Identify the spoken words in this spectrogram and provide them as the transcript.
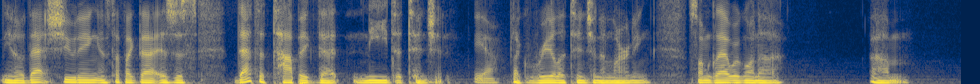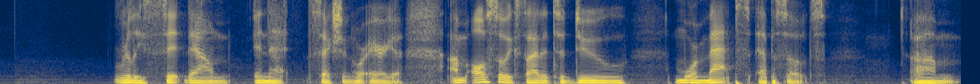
you know, that shooting and stuff like that is just, that's a topic that needs attention, Yeah. like real attention and learning. So I'm glad we're going to um, really sit down in that section or area. I'm also excited to do more maps episodes. Um,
